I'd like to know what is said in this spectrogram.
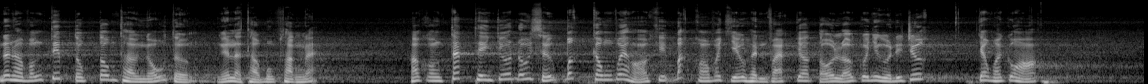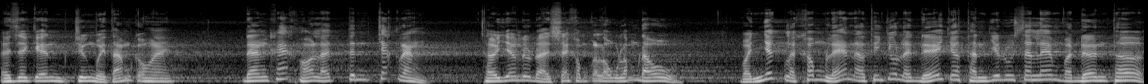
Nên họ vẫn tiếp tục tôn thờ ngẫu tượng, nghĩa là thờ bụt thần đó. Họ còn trách Thiên Chúa đối xử bất công với họ khi bắt họ phải chịu hình phạt cho tội lỗi của những người đi trước, chứ không phải của họ. Ezekiel chương 18 câu 2 Đàn khác họ lại tin chắc rằng Thời gian lưu đày sẽ không có lâu lắm đâu và nhất là không lẽ nào Thiên Chúa lại để cho thành Jerusalem và đền thờ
